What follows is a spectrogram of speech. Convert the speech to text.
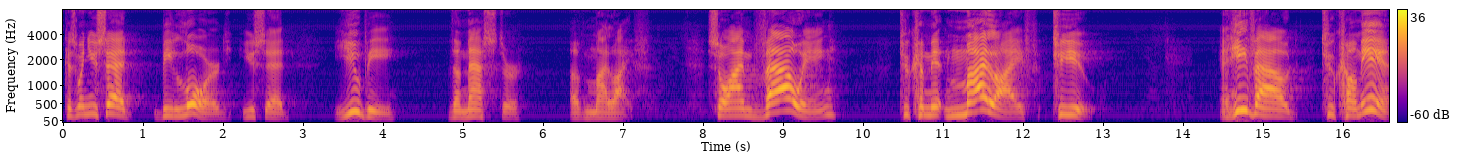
Because when you said, be Lord, you said, you be the master of my life. So I'm vowing to commit my life to you. And he vowed to come in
